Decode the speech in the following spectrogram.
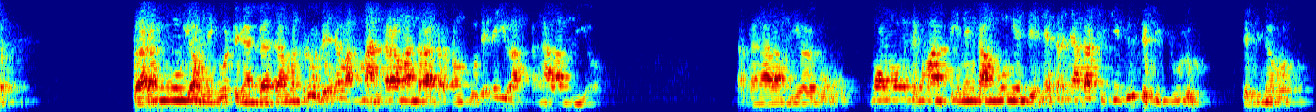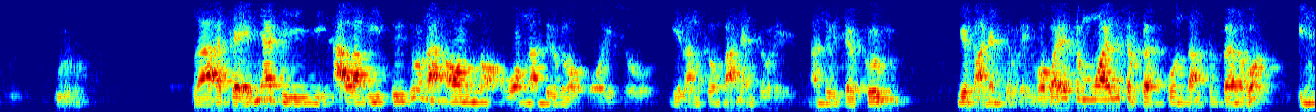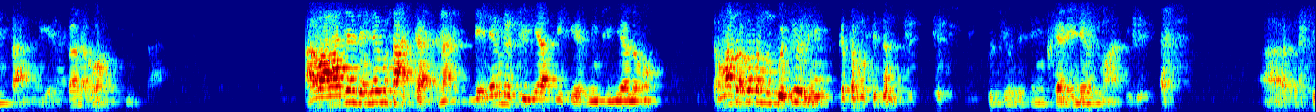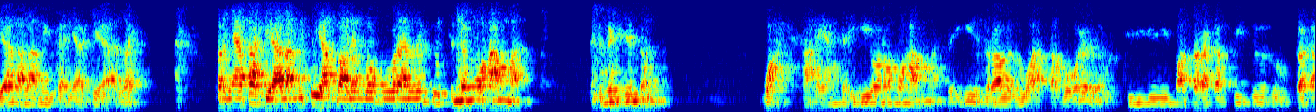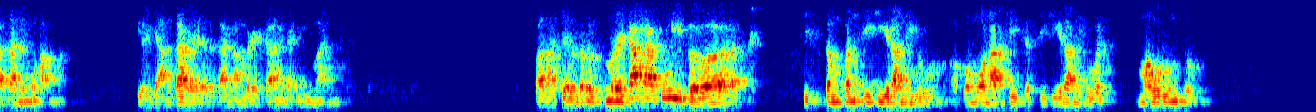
Barang nguyong itu dengan bahasa menteru, dia mantra-mantra tertentu, dia hilang tengah alam dia. Nah, tengah alam dia itu ngomong sing mati ning kampung ini ternyata di situ jadi bulu. Jadi nopo? Lah ajaibnya di alam itu itu nak ono wong ngambil klopo iso, dia langsung panen sore. Ngambil jagung, dia panen sore. Pokoknya semua itu serba spontan, serba nopo? instan, ya, pada apa? Instan. Awalnya dia ini sadar, nah dia ini udah dunia ini dunia nopo. Termasuk ketemu nih, ketemu kita. Nih, sing dari ini mati. Terus dia ngalami banyak dialek. Ternyata di alam itu yang paling populer itu jeneng Muhammad. Jeneng sinten? Wah, sayang saiki orang Muhammad, saiki selalu luas. Pokoknya di masyarakat itu tuh Muhammad. Ya jangkar ya, karena mereka ada iman. Walhasil terus mereka ngakui bahwa sistem pensihiran itu, apa monarki kesihiran itu mau runtuh.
